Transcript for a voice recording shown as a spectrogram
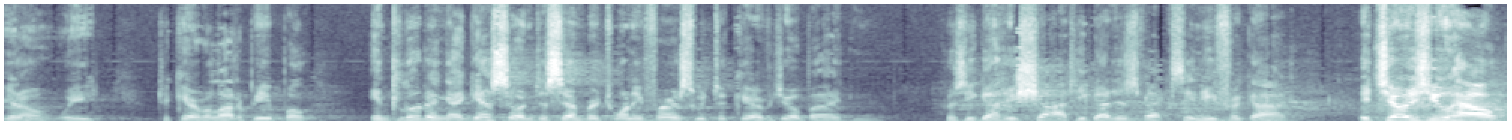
You know, we took care of a lot of people, including, I guess, on December 21st, we took care of Joe Biden because he got his shot, he got his vaccine, he forgot. It shows you how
